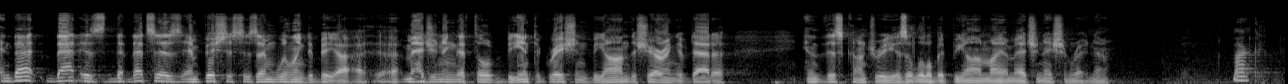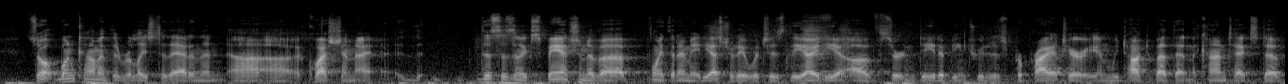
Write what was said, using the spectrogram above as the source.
and that, that is, that, that's as ambitious as I'm willing to be. I, I, imagining that there'll be integration beyond the sharing of data in this country is a little bit beyond my imagination right now. Mark? So one comment that relates to that, and then uh, a question. I- th- This is an expansion of a point that I made yesterday, which is the idea of certain data being treated as proprietary. And we talked about that in the context of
